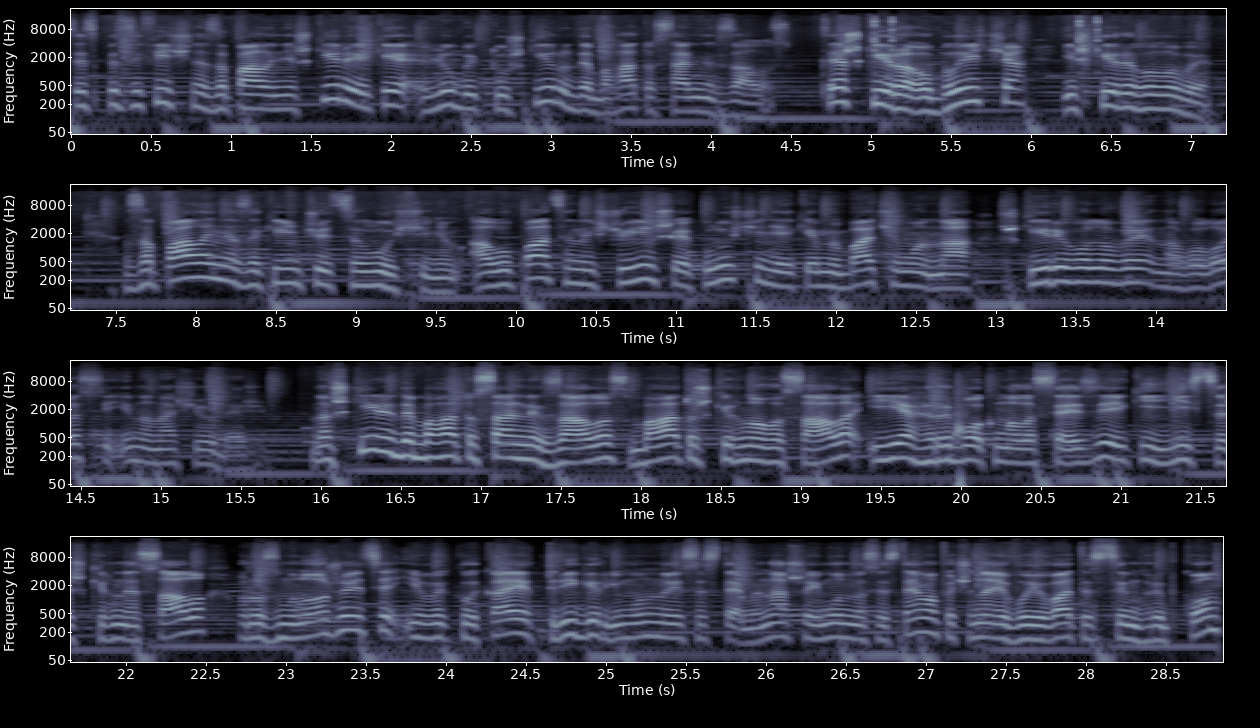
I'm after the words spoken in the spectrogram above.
це специфічне запалення шкіри, яке любить ту шкіру, де багато сальних залоз. Це шкіра обличчя і шкіри голови. Запалення закінчується лущенням, а лупа це не що інше, як лущення, яке ми бачимо на шкірі голови, на волоссі і на нашій одежі. На шкірі, де багато сальних залоз, багато шкірного сала і є грибок малосезія, який їсть це шкірне сало, розмножується і викликає тригер імунної системи. Наша імунна система починає воювати з цим грибком,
